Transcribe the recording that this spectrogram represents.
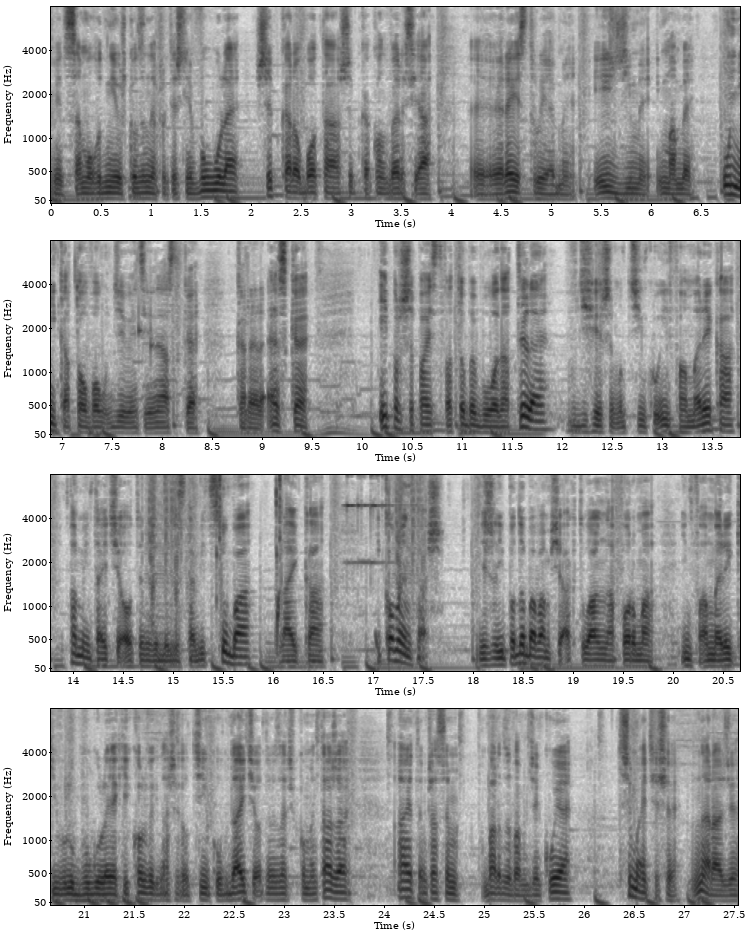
Więc samochód nieuszkodzony praktycznie w ogóle, szybka robota, szybka konwersja, y, rejestrujemy, jeździmy i mamy unikatową 911 Carrera. I proszę Państwa, to by było na tyle w dzisiejszym odcinku Info Ameryka. Pamiętajcie o tym, żeby zostawić suba, lajka i komentarz. Jeżeli podoba Wam się aktualna forma Info Ameryki lub w ogóle jakichkolwiek naszych odcinków, dajcie o tym znać w komentarzach. A ja tymczasem bardzo Wam dziękuję. Trzymajcie się, na razie,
